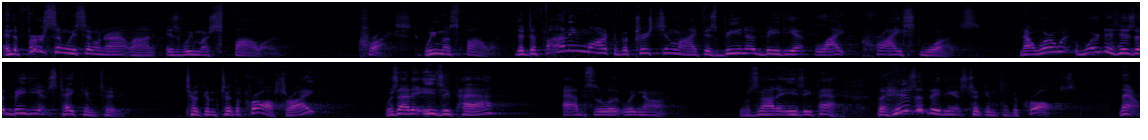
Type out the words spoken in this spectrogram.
And the first thing we see on our outline is we must follow Christ. We must follow. The defining mark of a Christian life is being obedient like Christ was. Now, where, where did his obedience take him to? Took him to the cross, right? Was that an easy path? Absolutely not. It was not an easy path. But his obedience took him to the cross. Now,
